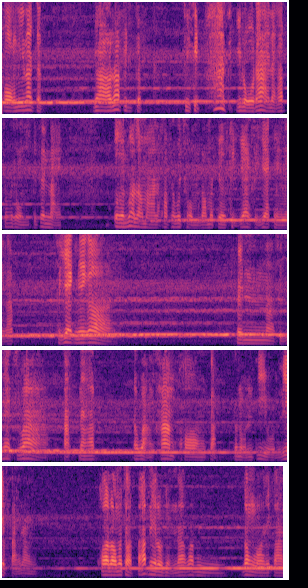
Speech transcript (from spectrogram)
คลองนี้น่าจะ ยาวน่าเป็นเกือบสี่สิบห้าสิบกิโลได้นะครับท่านผู้ชมเป็นเส้นไหน เอินว่าเรามานะครับท่านผู้ชมเรามาเจอสี่แยกสี่แยกนี้นะครับสี่แยกนี้ก็ เป็นสี่แยกที่ว่าตัดนะครับ ระหว่างข้ามคลองกับถนนที่อยู่เรียบสายใน พอเรามาจอดปั๊บเนี่ยเราเห็นแล้วว่ามีร่องรอยในการ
